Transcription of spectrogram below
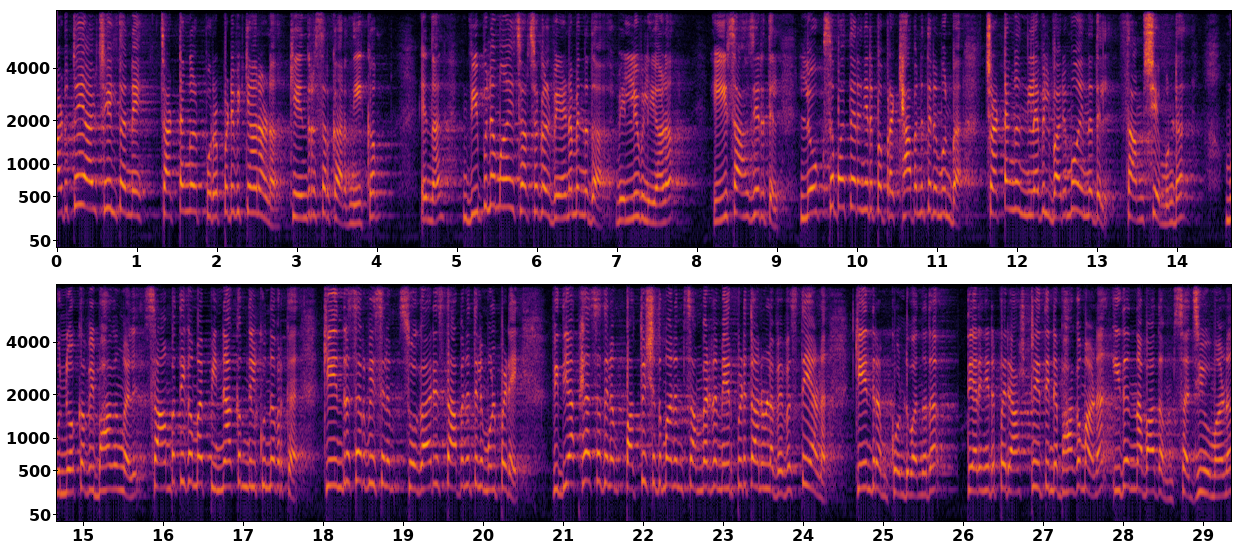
അടുത്തയാഴ്ചയിൽ തന്നെ ചട്ടങ്ങൾ പുറപ്പെടുവിക്കാനാണ് കേന്ദ്ര സർക്കാർ നീക്കം. എന്നാൽ വിപുലമായ ചർച്ചകൾ വേണമെന്നത് വെല്ലുവിളിയാണ്. ഈ സാഹചര്യത്തിൽ ലോക്സഭാ തെരഞ്ഞെടുപ്പ് പ്രഖ്യാപനത്തിന് മുൻപ് ചട്ടങ്ങൾ നിലവിൽ വരുമോ എന്നതിൽ സംശയമുണ്ട്. മുന്നോക്ക വിഭാഗങ്ങൾ സാമ്പത്തികമായി പിന്നാക്കം നിൽക്കുന്നവർക്ക് കേന്ദ്ര സർവീസിലും സ്വകാര്യ സ്ഥാപനത്തിലും ഉൾപ്പെടെ വിദ്യാഭ്യാസത്തിലും പത്തു ശതമാനം സംവരണം ഏർപ്പെടുത്താനുള്ള വ്യവസ്ഥയാണ് കേന്ദ്രം കൊണ്ടുവന്നത്. തെരഞ്ഞെടുപ്പ് രാഷ്ട്രീയത്തിന്റെ ഭാഗമാണ് ഇതെന്ന വാദം സജീവമാണ്.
